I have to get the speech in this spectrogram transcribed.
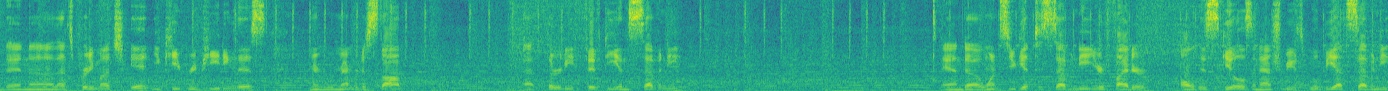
and then uh, that's pretty much it you keep repeating this remember, remember to stop at 30 50 and 70 and uh, once you get to 70 your fighter all his skills and attributes will be at 70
